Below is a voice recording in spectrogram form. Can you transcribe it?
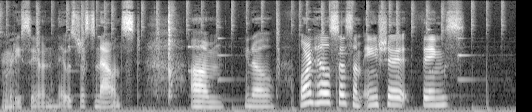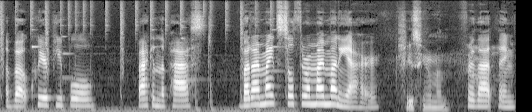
Mm. pretty soon. It was just announced. Um, you know, Lauryn Hill says some ancient things about queer people back in the past, but I might still throw my money at her. She's human. For that thing.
